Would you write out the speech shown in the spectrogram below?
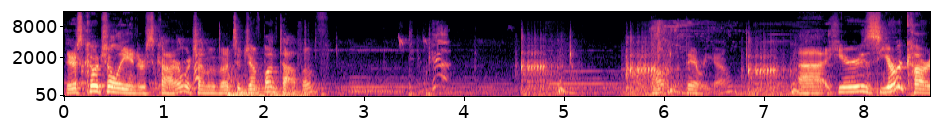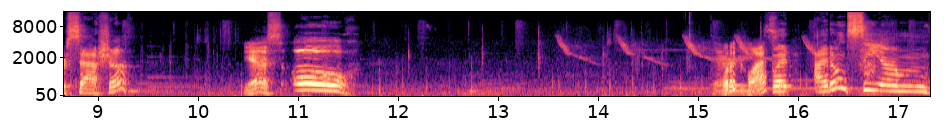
There's Coach Oleander's car, which I'm about to jump on top of. Oh, there we go. Uh, here's your car, Sasha. Yes. Oh. What a There classic. But I don't see um,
